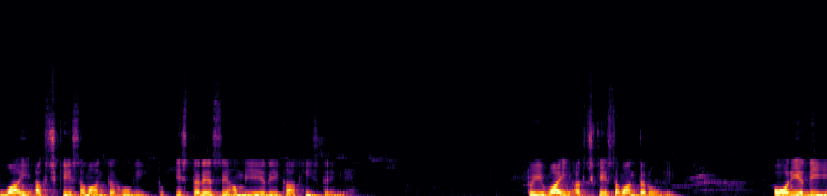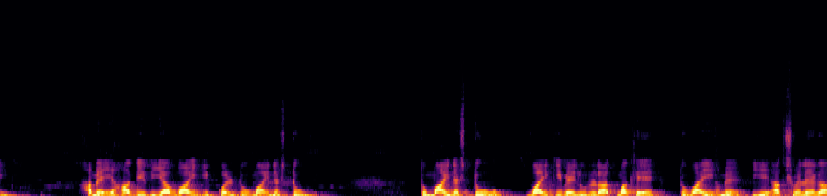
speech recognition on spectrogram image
y अक्ष के समांतर होगी। तो इस तरह से हम ये रेखा खींच देंगे। तो ये y अक्ष के समांतर होगी। और यदि हमें यहाँ दे दिया y equal to minus two तो माइनस टू वाई की वैल्यू ऋणात्मक है तो y हमें ये अक्ष मिलेगा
